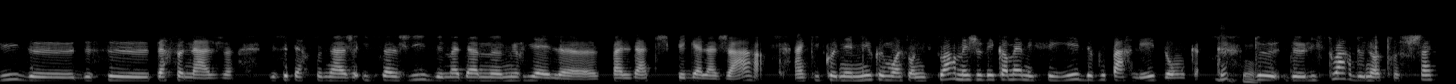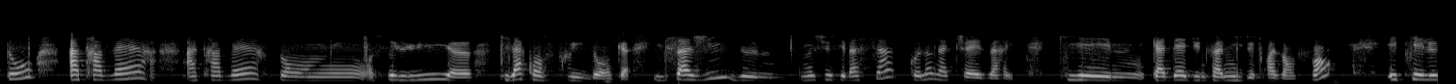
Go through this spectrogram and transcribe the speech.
vie de, ce personnage. De ce personnage, il s'agit de Madame Muriel euh, Paldach Pegalajar, hein, qui connaît mieux que moi son histoire, mais je vais quand même essayer de vous parler donc de, l'histoire de notre château à travers à travers son celui euh, qu'il a construit. Donc, il s'agit de Monsieur Sébastien Colonna Cesare, qui est hum, cadet d'une famille de trois enfants et qui est le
